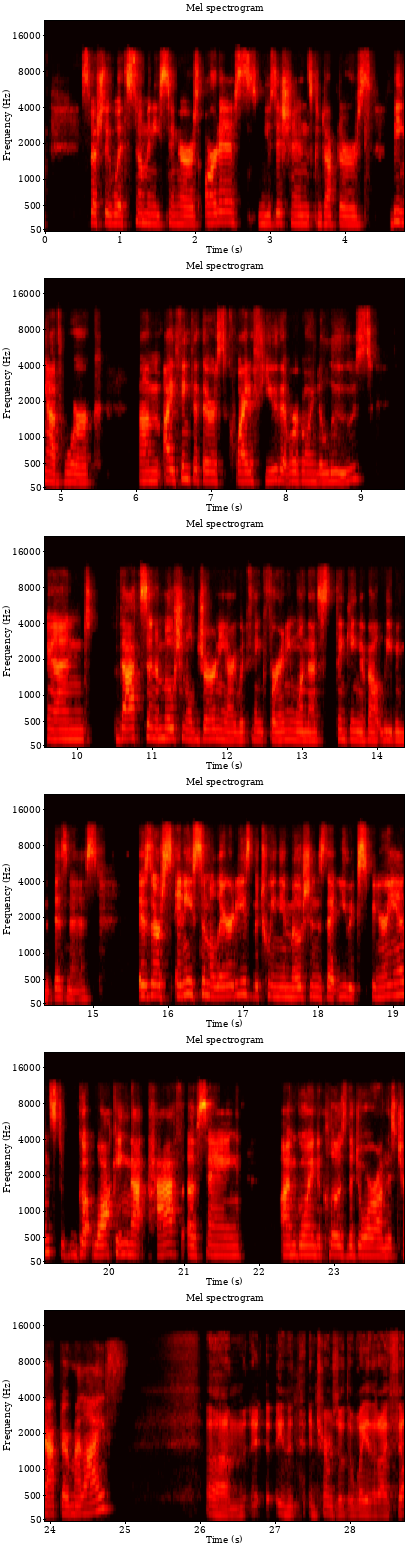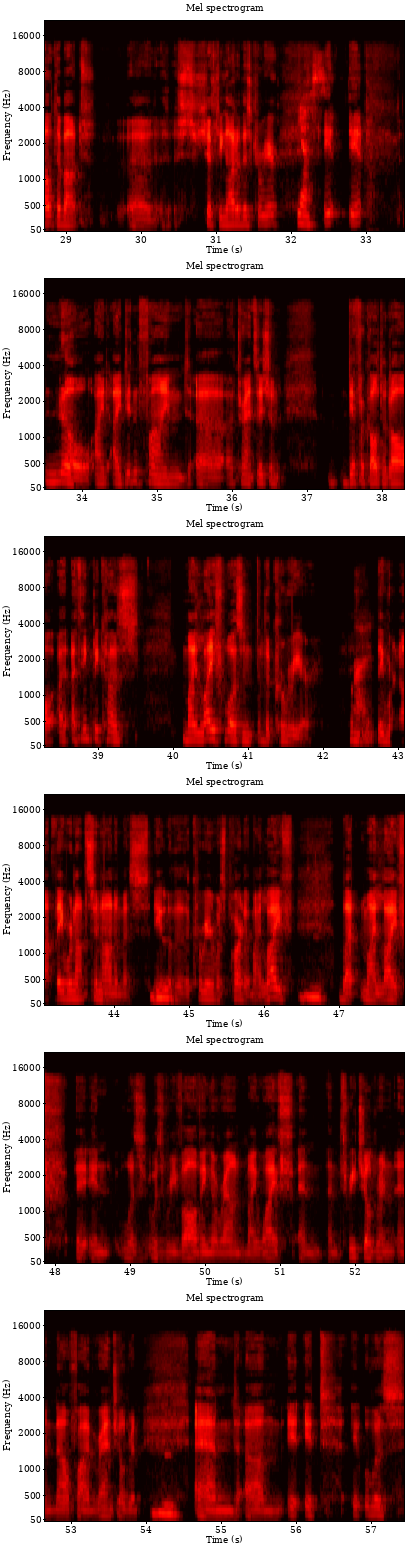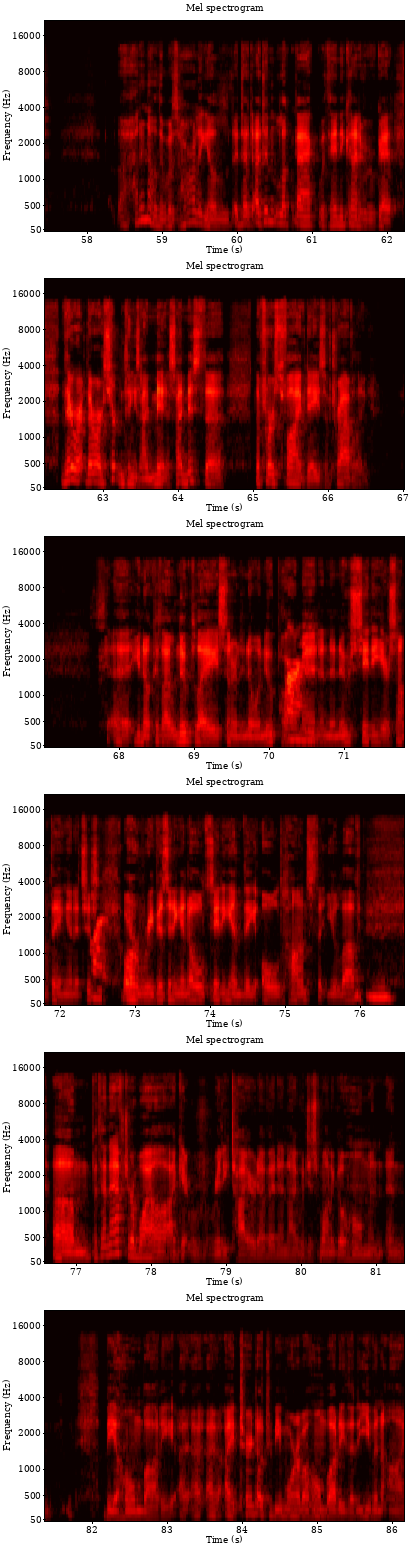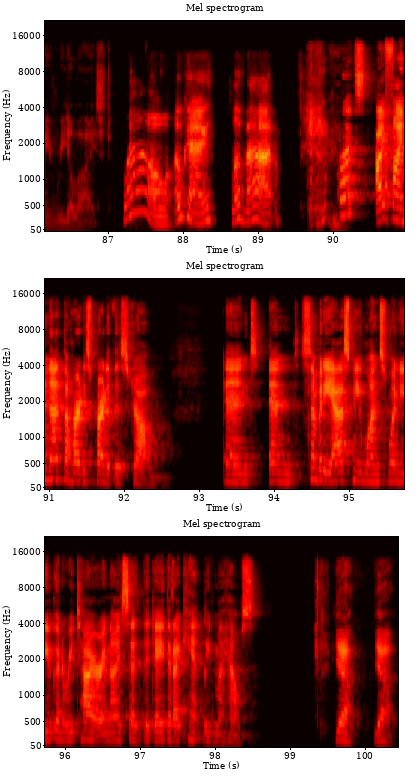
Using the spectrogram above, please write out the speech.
especially with so many singers artists musicians conductors being out of work um, i think that there's quite a few that we're going to lose. And that's an emotional journey i would think for anyone that's thinking about leaving the business. Is there any similarities between the emotions that you experienced walking that path of saying i'm going to close the door on this chapter of my life Um, in in terms of the way that I felt about uh, shifting out of this career, yes it it no, I, I didn't find uh, a transition difficult at all. I, I think because my life wasn't the career. Right. They were not. They were not synonymous. Mhm. It- the, the career was part of my life, Mhm. but my life in was was revolving around my wife and and three children and now five grandchildren, Mhm. and um, it it it was. I don't know. There was hardly a. I didn't look back with any kind of regret. There are there are certain things I miss. I miss the the first five days of traveling. Uh, you know, because I have a new place and you know a new apartment and a new city or something, and it's just Right. or revisiting an old city and the old haunts that you love. Mhm. Um, but then after a while, I get really tired of it, and I would just want to go home and, and be a homebody. I, I, I turned out to be more of a homebody than even I realized. Wow. Okay. Love that. Well, that's I find that the hardest part of this job. And and somebody asked me once, when are you going to retire? And I said, the day that I can't leave my house. Yeah, yeah,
